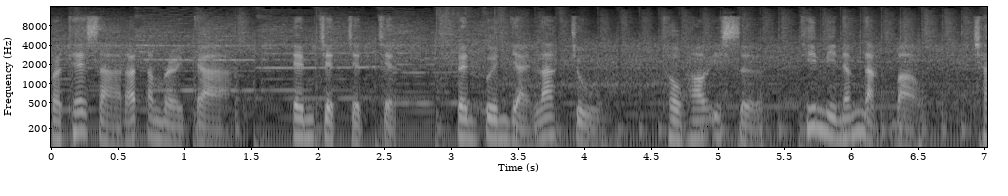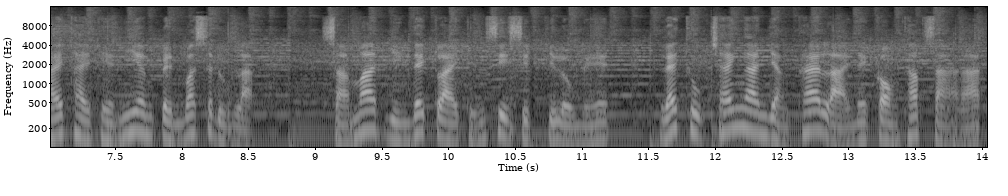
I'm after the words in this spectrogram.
ประเทศสหรัฐอเมริกา M777 เป็นปืนใหญ่ลากจูง t o w h o u i s e r ที่มีน้ำหนักเบา ใช้ไทเทเนียมเป็นวัสดุหลัก สามารถยิงได้ไกลถึง 40 กิโลเมตร และถูกใช้งานอย่างแพร่หลายในกองทัพสหรัฐ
